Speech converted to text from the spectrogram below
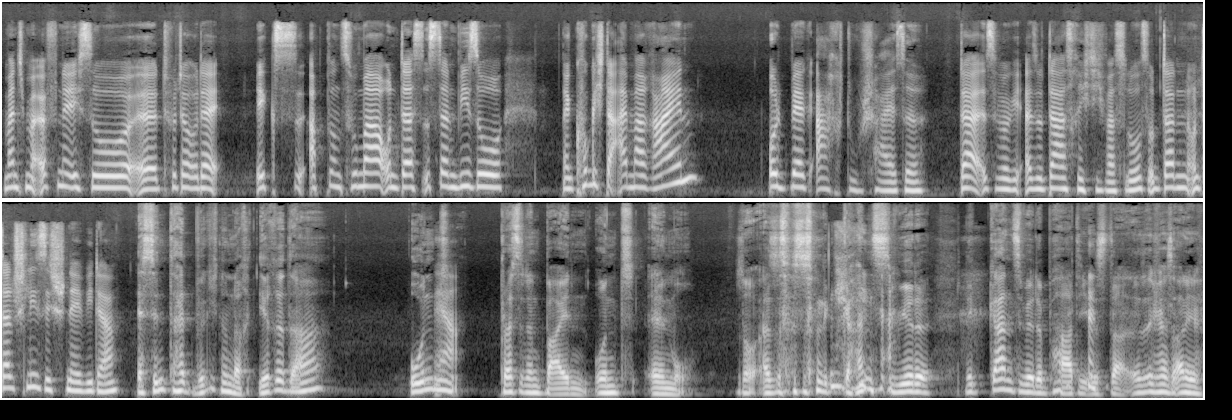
Manchmal öffne ich so äh, Twitter oder X ab und zu mal und das ist dann wie so, dann gucke ich da einmal rein und merke, ach du Scheiße, da ist wirklich, also da ist richtig was los und dann und dann schließe ich schnell wieder. Es sind halt wirklich nur noch Irre da und Ja. Präsident Biden und Elmo. So, also es ist so eine ganz weirde, eine ganz weirde Party ist da. Also ich weiß auch nicht,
